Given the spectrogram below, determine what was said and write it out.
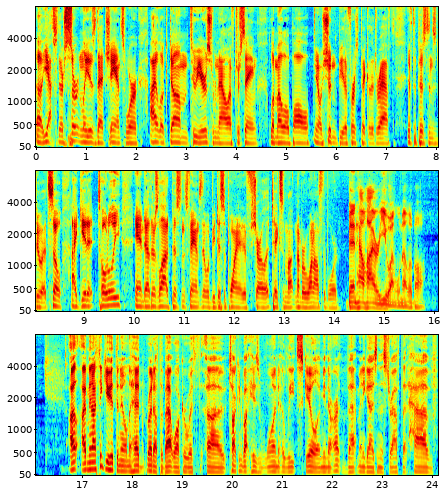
uh, yes, there certainly is that chance where I look dumb two years from now after saying LaMelo Ball, you know, shouldn't be the first pick of the draft if the Pistons do it. So I get it totally. And uh, there's a lot of Pistons fans that would be disappointed if Charlotte takes him out number one off the board. Ben, how high are you on LaMelo Ball? I, I, mean, I think you hit the nail on the head right off the bat, Walker, with uh, talking about his one elite skill. I mean, there aren't that many guys in this draft that have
